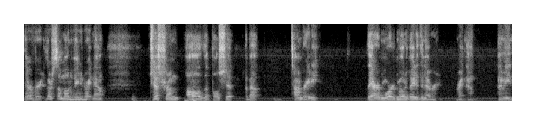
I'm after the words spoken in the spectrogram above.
they're very they're so motivated right now, just from all the bullshit about Tom Brady. They are more motivated than ever right now. I mean,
